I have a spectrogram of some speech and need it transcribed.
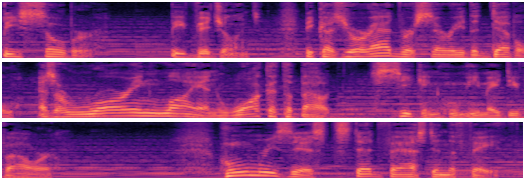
Be sober, be vigilant, because your adversary the devil, as a roaring lion, walketh about, seeking whom he may devour. Whom resist steadfast in the faith,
